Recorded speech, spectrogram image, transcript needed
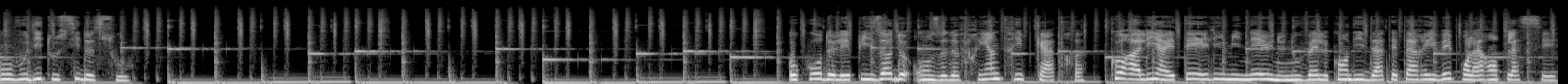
On vous dit tout ci-dessous. Au cours de l'épisode 11 de Friend Trip 4, Coralie a été éliminée une nouvelle candidate est arrivée pour la remplacer.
